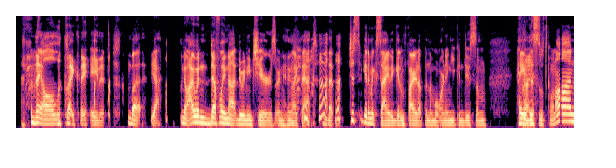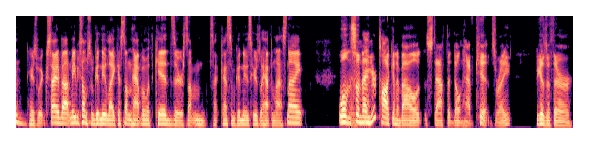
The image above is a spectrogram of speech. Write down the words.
they all look like they hate it but yeah no i wouldn't definitely not do any cheers or anything like that but just to get them excited get them fired up in the morning you can do some hey Right. this is what's going on here's what we're excited about maybe tell them some good news like if something happened with the kids or something kind of some good news here's what happened last night Well, so now you're talking about staff that don't have kids, right? Because if they're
